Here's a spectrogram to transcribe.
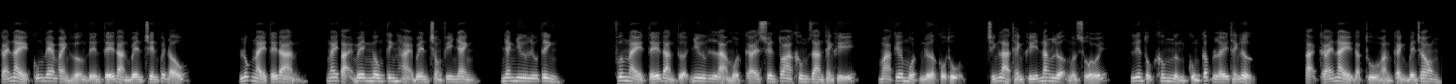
cái này cũng đem ảnh hưởng đến tế đàn bên trên quyết đấu. Lúc này tế đàn, ngay tại bên ngông tinh hải bên trong phi nhanh nhanh như lưu tinh phương này tế đàn tựa như là một cái xuyên toa không gian thánh khí, mà kia một nửa cổ thụ chính là thánh khí năng lượng nguồn suối, liên tục không ngừng cung cấp lấy thánh lực. Tại cái này đặc thù hoàn cảnh bên trong,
